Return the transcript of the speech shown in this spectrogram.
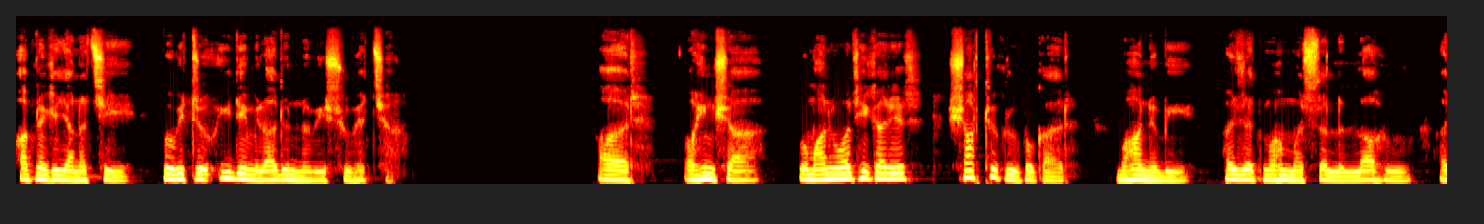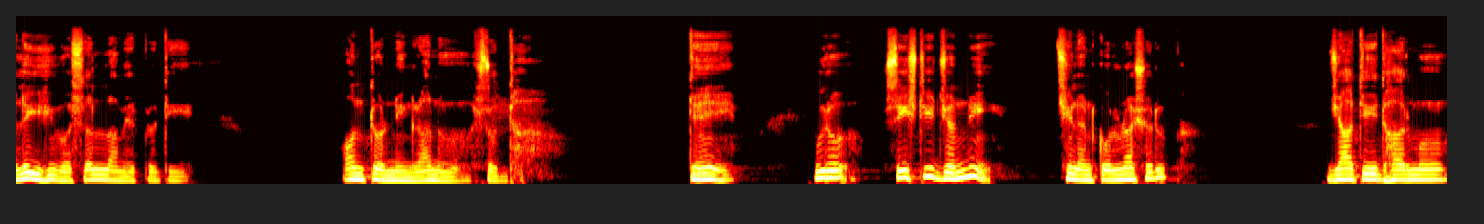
আপনাকে জানাচ্ছি পবিত্র ঈদে মিলাদুন্নবীর শুভেচ্ছা আর অহিংসা ও মানবাধিকারের সার্থক রূপকার মহানবী হজরত মোহাম্মদ সাল্লাল্লাহু আলহি ওয়াসাল্লামের প্রতি অন্তর্নিংড়ানো শ্রদ্ধা। তিনি পুরো সৃষ্টির জন্যেই ছিলেন করুণাস্বরূপ। জাতি, ধর্ম,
